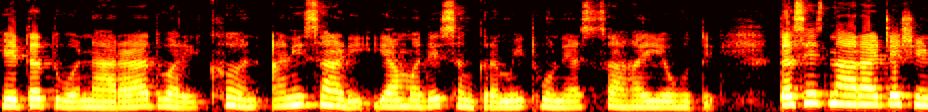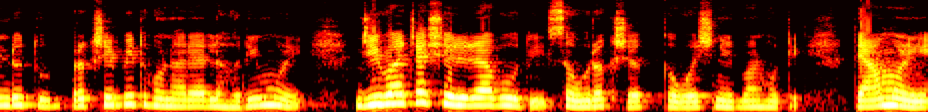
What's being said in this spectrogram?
हे तत्व नारळाद्वारे खण आणि साडी यामध्ये संक्रमित होण्यास सहाय्य होते. तसेच नारळाच्या शेंडूतून प्रक्षेपित होणाऱ्या लहरीमुळे जीवाच्या शरीराभोवती संरक्षक कवच निर्माण होते. त्यामुळे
